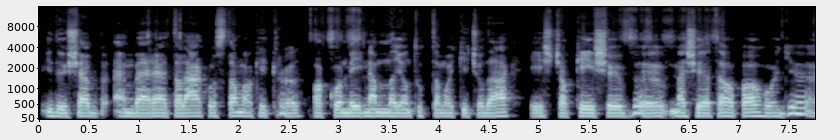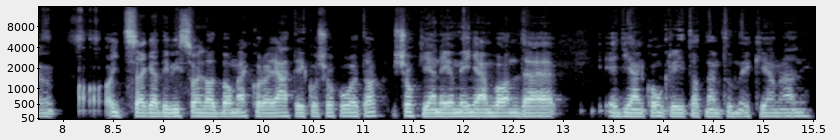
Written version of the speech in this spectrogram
idősebb emberrel találkoztam, akikről akkor még nem nagyon tudtam, hogy kicsodák, és csak később mesélte apa, hogy egy szegedi viszonylatban mekkora játékosok voltak. Sok ilyen élményem van, de egy ilyen konkrétat nem tudnék kiemelni.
